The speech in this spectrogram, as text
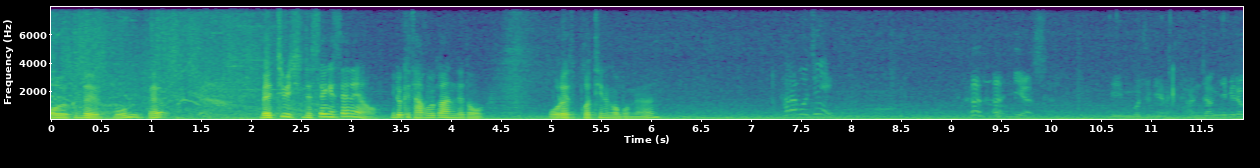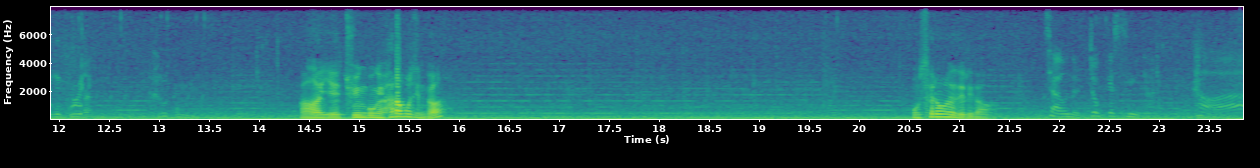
어우 근데 몸 매, 맷집이 진짜 세긴 세네요. 이렇게 다굴 가는데도 오래 버티는 거 보면. 할아버지. 녀석 임무 중에는 단장님이라고 불러. 아 얘 주인공의 할아버지인가? 오 새로운 애들이다. 다.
